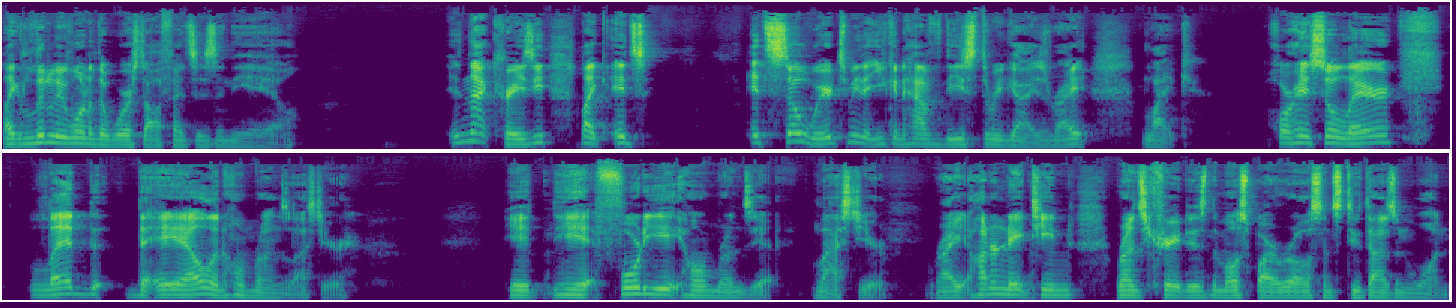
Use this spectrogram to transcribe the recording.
like literally one of the worst offenses in the AL isn't that crazy? Like it's it's so weird to me that you can have these three guys right? Like Jorge Soler led the AL in home runs last year. He he hit 48 home runs yet last year, right? 118 runs created is the most by a Royal since 2001.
